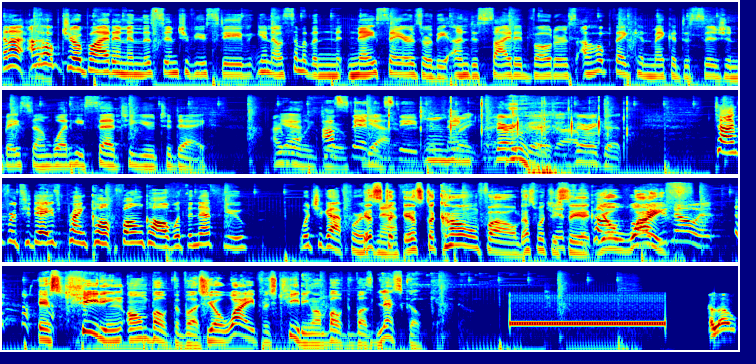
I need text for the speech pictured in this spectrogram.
And I, I hope Joe Biden in this interview, Steve, you know, some of the n- naysayers or the undecided voters, I hope they can make a decision based on what he said to you today. I yeah. really do. Outstanding, yeah. Steve. Mhm. Thank you. Very good. job, Very good. Time for today's prank call, phone call with the nephew. What you got for us, It's the it's the cone fall. That's what you It's the said. Your for- wife You know it. Is cheating on both of us. Your wife is cheating on both of us. Let's go, Cat. Hello?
